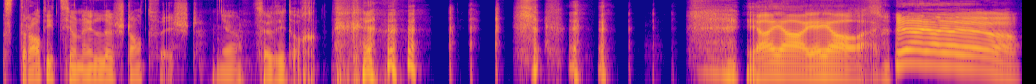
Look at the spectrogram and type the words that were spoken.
das traditionelle Stadtfest. Ja, soll sie doch. ja, ja, ja, ja. Ja, ja, ja, ja, ja.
